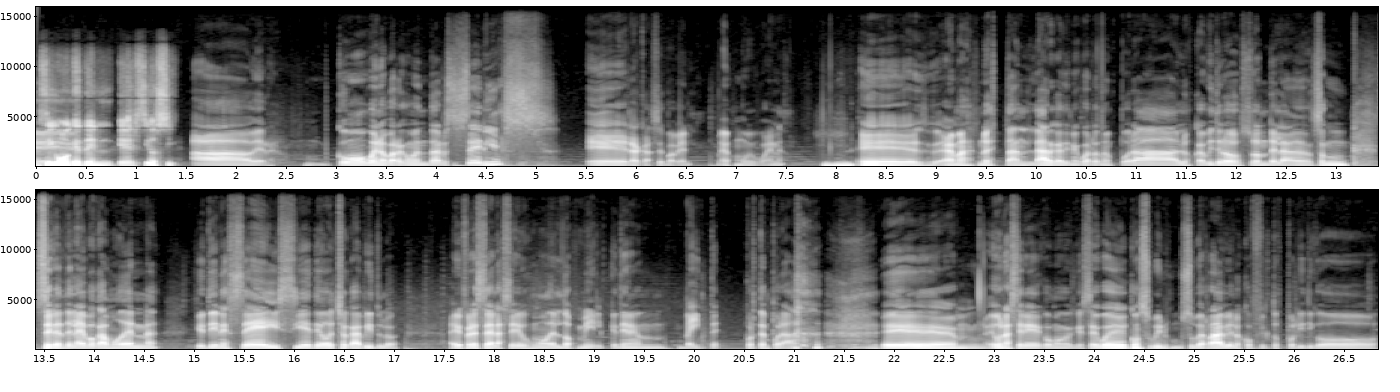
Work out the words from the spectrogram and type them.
Así como Eh, que ten que sí o sí. A ver, como bueno, para recomendar series, eh, La Casa de Papel es muy buena. Eh, además no es tan larga, tiene cuatro temporadas, los capítulos son de la son series de la época moderna que tiene seis, siete, ocho capítulos. A diferencia de las series como del 2000, que tienen 20 por temporada. Eh, es una serie como que se puede consumir súper rápido. Los conflictos políticos,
